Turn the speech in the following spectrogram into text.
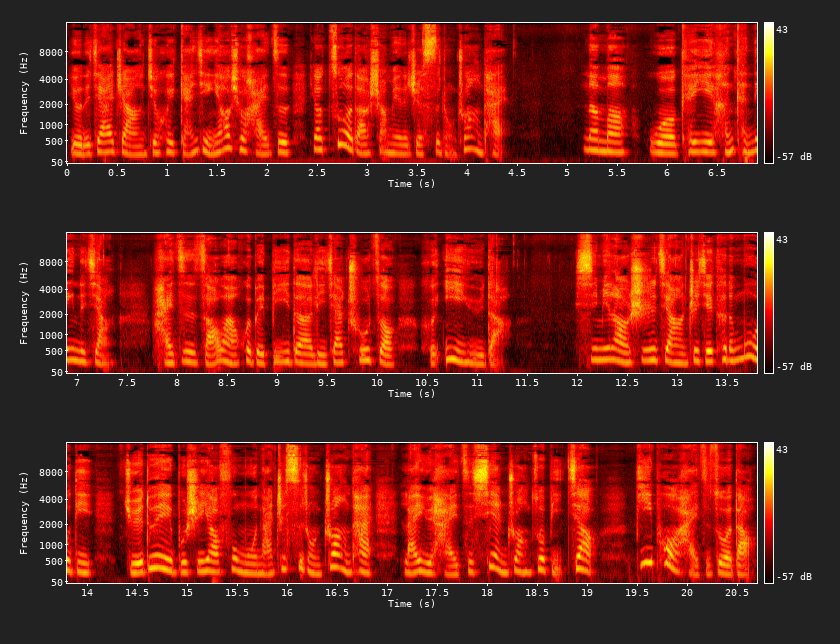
有的家长就会赶紧要求孩子要做到上面的这四种状态。那么，我可以很肯定的讲，孩子早晚会被逼得离家出走和抑郁的。西米老师讲这节课的目的，绝对不是要父母拿这四种状态来与孩子现状做比较，逼迫孩子做到，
